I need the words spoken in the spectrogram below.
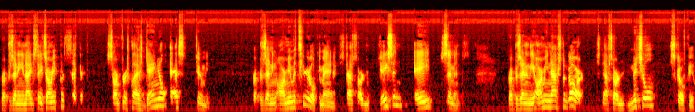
Representing United States Army Pacific, Sergeant First Class Daniel S. Toomey representing Army Materiel Command, Staff Sergeant Jason A. Simmons, representing the Army National Guard, Staff Sergeant Mitchell Schofield.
